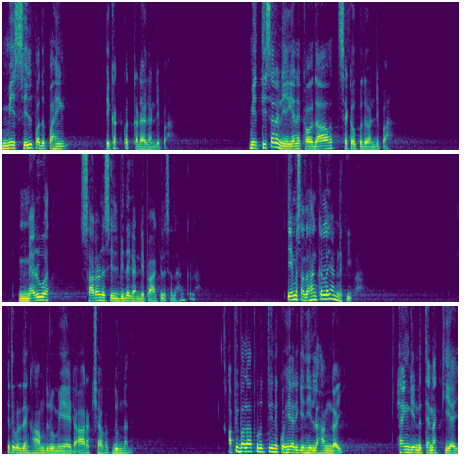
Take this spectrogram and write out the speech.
මේ සිල්පද පහින් එකක්වත් කඩාගණ්ඩ එපා. මේ තිසරණය ගැන කවදාවත් සැක උපදවන්න එපා. මැරුවත් සරණ සිල් බිඳ ගණ්ඩ එපා කියල සඳහන් කළා. ඒම සඳහන් කරලා යන්න කීවා. එතකොට දැන් හාමුදුරුව මේ අයට ආරක්ෂාවක් දුන්නද. අපි බලාපොරොත්තුවෙන කොහේරි ගෙනහිල්ල හංගයි හැන්ගෙන්ට තැනක් කියයි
